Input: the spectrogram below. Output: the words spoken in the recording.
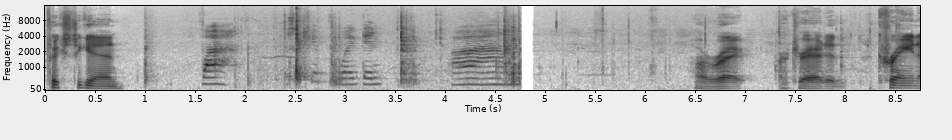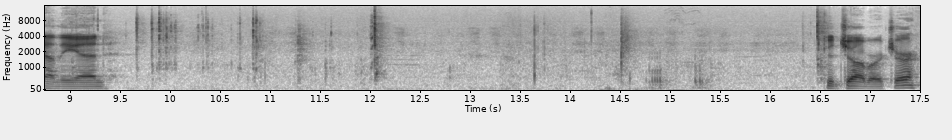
Fixed again. Bye. Just keep working. Um, All right. Archer added a crane on the end. Good job, Archer.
